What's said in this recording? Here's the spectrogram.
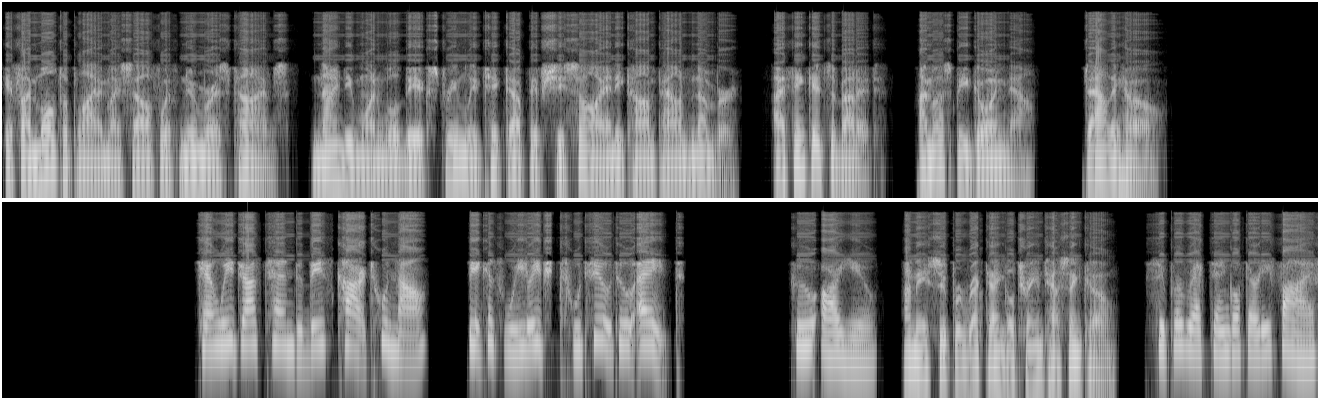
if I multiply myself with numerous times, 91 will be extremely ticked up if she saw any compound number. I think it's about it. I must be going now. Dally ho. Can we just end this cartoon now? Because we reached 2228. Who are you? I'm a super rectangle train Tasinko. Super rectangle 35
